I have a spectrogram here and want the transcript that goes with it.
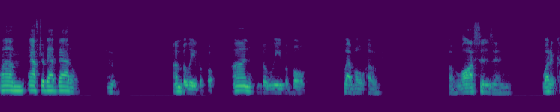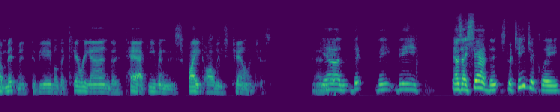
um, after that battle. Ooh. Unbelievable, unbelievable level of of losses and what a commitment to be able to carry on the attack, even despite all these challenges. And, yeah, and the the as I said, the strategically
